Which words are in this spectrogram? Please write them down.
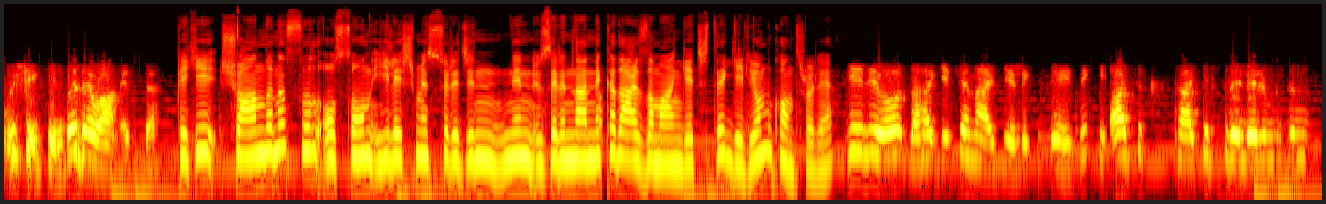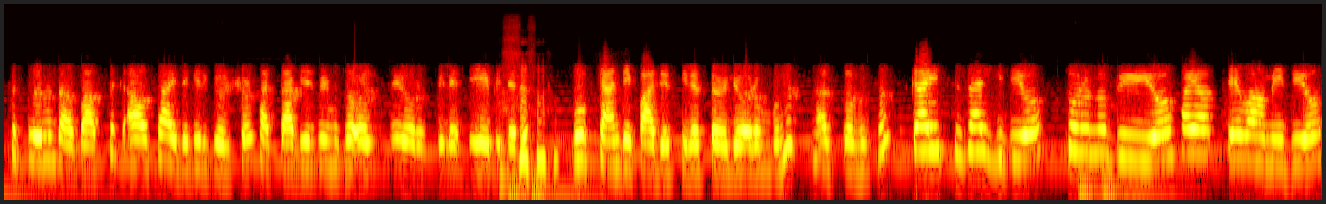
Bu şekilde devam etti. Peki şu anda nasıl o son iyileşme sürecinin üzerinden ne kadar zaman geçti? Geliyor mu kontrole? Geliyor. Daha geçen ay birlikteydik. Artık takip sürelerimizin sıklığını da azalttık. 6 ayda bir görüşüyoruz. Hatta birbirimizi özlüyoruz bile diyebiliriz. Bu kendi ifadesiyle söylüyorum bunu hastamızın. Gayet güzel gidiyor. Torunu büyüyor. Hayat devam ediyor.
